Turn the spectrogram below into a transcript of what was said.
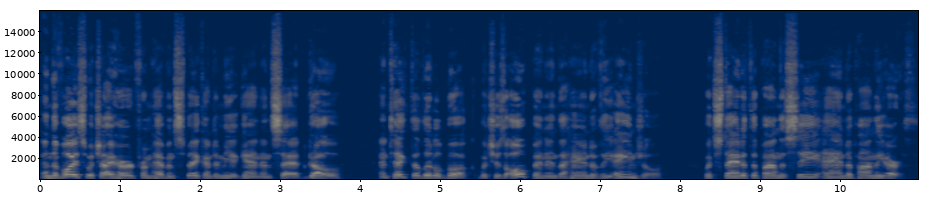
And the voice which I heard from heaven spake unto me again, and said, Go, and take the little book which is open in the hand of the angel, which standeth upon the sea and upon the earth.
